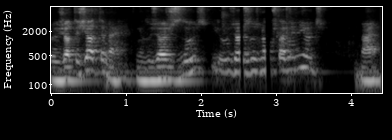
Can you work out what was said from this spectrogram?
Foi o JJ, não é? Tinha do Jorge Jesus e o Jorge Jesus não gostava em miúdos, não é?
